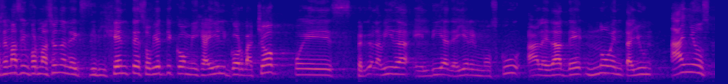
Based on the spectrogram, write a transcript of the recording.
Pues más información, el exdirigente soviético Mikhail Gorbachev, pues perdió la vida el día de ayer en Moscú a la edad de 91 años.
